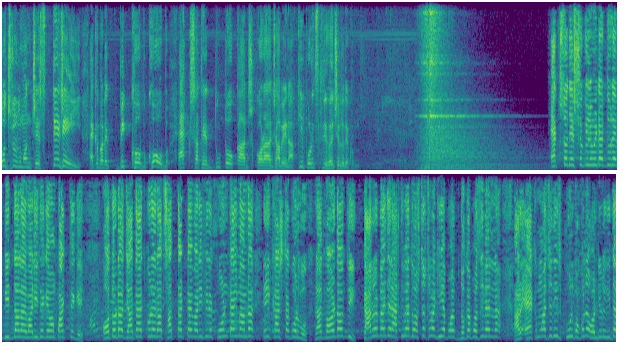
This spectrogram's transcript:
নজরুল মঞ্চে স্টেজেই একেবারে বিক্ষোভ ক্ষোভ একসাথে দুটো কাজ করা যাবে না। কি পরিস্থিতি হয়েছিল দেখুন। একশো দেড়শো কিলোমিটার দূরে বিদ্যালয় বাড়ি থেকে এবং পার্ক থেকে। অতটা যাতায়াত করে রাত সাতটা আটটায় বাড়ি ফিরে কোন টাইমে আমরা এই কাজটা করব? রাত বারোটা অবধি। কারোর বাড়িতে রাত্রি রাত্রিবেলা দশটার সময় গিয়ে ঢোকা পসিবল না। আর এক মাস যদি স্কুল কখনো কন্টিনিউ দিতে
